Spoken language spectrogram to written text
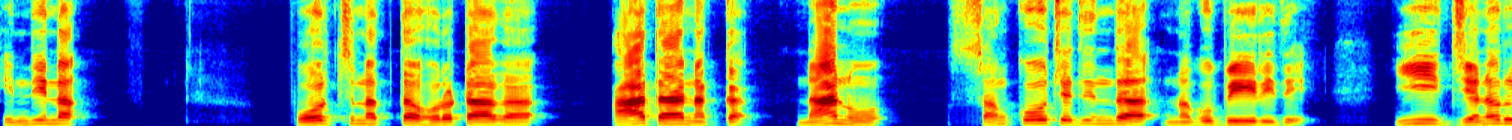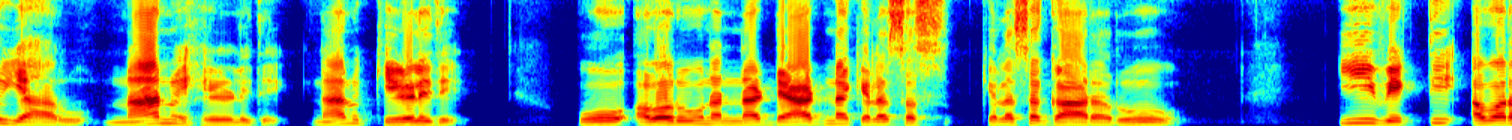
ಹಿಂದಿನ ಪೋರ್ಚ್ನತ್ತ ಹೊರಟಾಗ ಆತ ನಕ್ಕ. ನಾನು ಸಂಕೋಚದಿಂದ ನಗು ಬೀರಿದೆ ಈ ಜನರು ಯಾರು? ನಾನು ಹೇಳಿದೆ, ನಾನು ಕೇಳಿದೆ. ಓ, ಅವರು ನನ್ನ ಡ್ಯಾಡ್ನ ಕೆಲಸ ಕೆಲಸಗಾರರು. ಈ ವ್ಯಕ್ತಿ ಅವರ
